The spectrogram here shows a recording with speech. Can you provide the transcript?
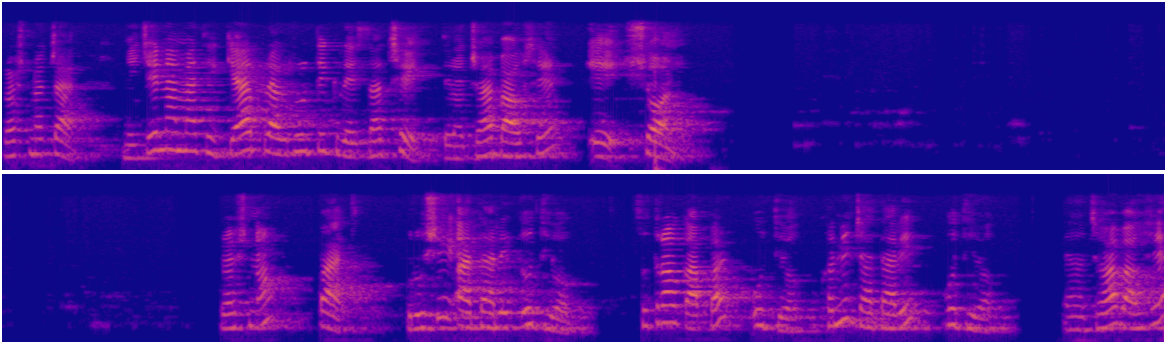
પ્રશ્ન ચાર. નીચેનામાંથી કયા પ્રાકૃતિક રેસા છે? તેનો જવાબ આવશે એ. શણ પ્રશ્ન પાંચ. કૃષિ આધારિત ઉદ્યોગ. સુતરાવ કાપડ ઉદ્યોગ. ખનિજ આધારિત ઉદ્યોગ. તેનો જવાબ આવશે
